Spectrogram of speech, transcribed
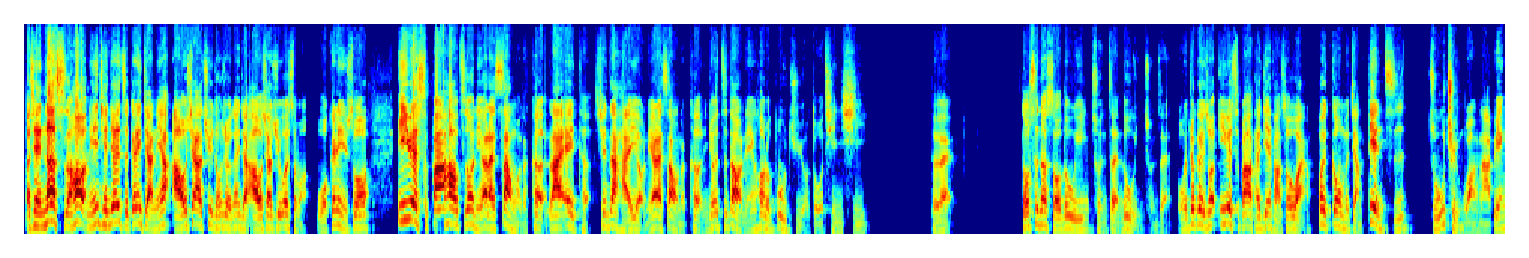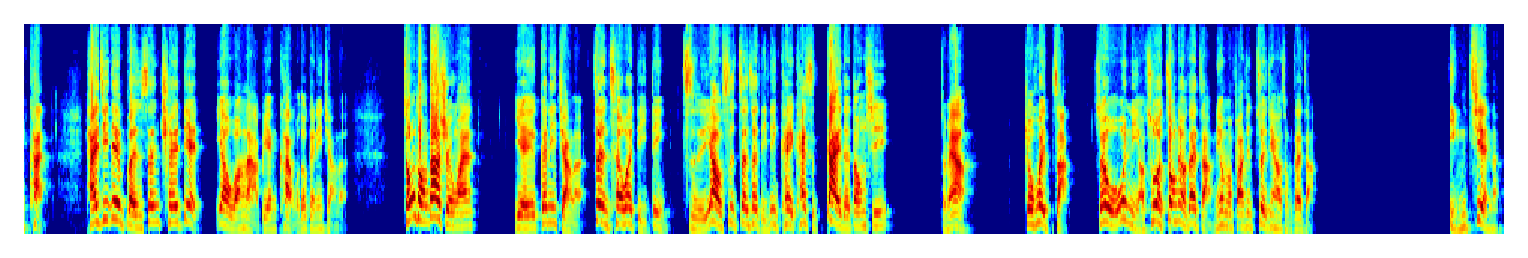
而且那时候年前就一直跟你讲，你要熬下去。同学，我跟你讲，熬下去为什么？我跟你说，一月十八号之后你要来上我的课，Line@ Eight，现在还有，你要来上我的课，你就会知道年后的布局有多清晰，对不对？都是那时候录音存证，录影存证。我就跟你说，一月十八号台积电法说完会跟我们讲电子族群往哪边看，台积电本身缺电。要往哪边看，我都跟你讲了。总统大选完，也跟你讲了，政策会底定，只要是政策底定，可以开始盖的东西，怎么样，就会涨。所以我问你哦，除了重电有在涨，你有没有发现最近还有什么在涨？银建呢？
